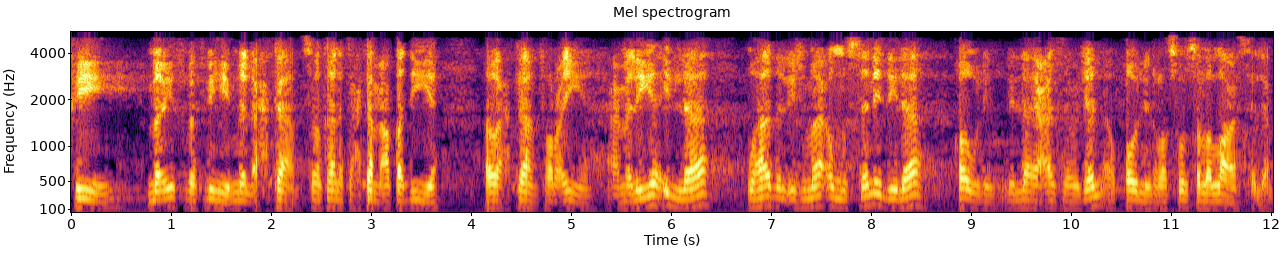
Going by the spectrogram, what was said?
في ما يثبت به من الأحكام سواء كانت أحكام عقدية أو أحكام فرعية عملية إلا وهذا الإجماع مستند إلى قول لله عز وجل أو قول للرسول صلى الله عليه وسلم.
